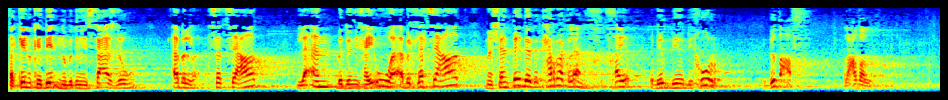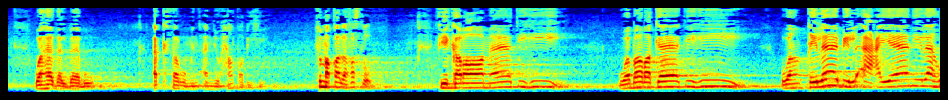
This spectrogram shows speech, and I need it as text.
فكانوا كاتبين إنه بدهم يستعجلوا قبل ست ساعات لأن بدهم يفيقوها قبل ثلاث ساعات مشان تقدر تتحرك لأن خي... بيخور بيضعف العضل. وهذا الباب أكثر من أن يحاط به. ثم قال فصل في كراماته وبركاته وانقلاب الأعيان له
